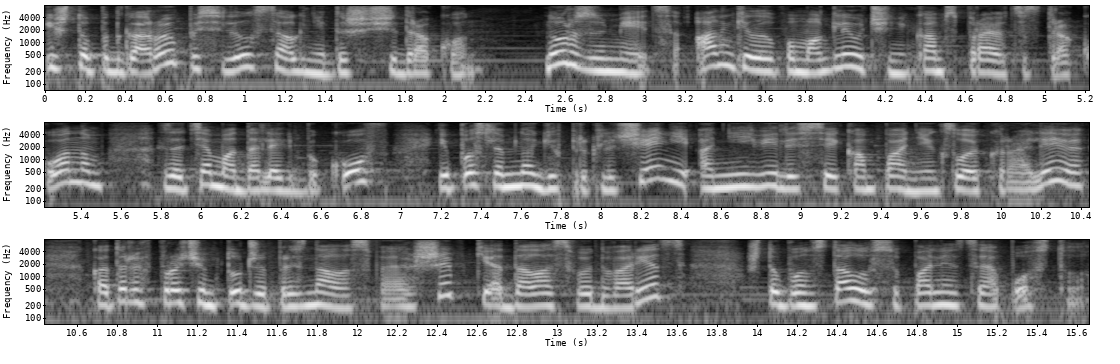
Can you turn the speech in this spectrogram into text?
и что под горой поселился огнедышащий дракон – ну, разумеется, ангелы помогли ученикам справиться с драконом, затем одолеть быков, и после многих приключений они явились всей компании к злой королеве, которая, впрочем, тут же признала свои ошибки и отдала свой дворец, чтобы он стал усыпальницей апостола.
